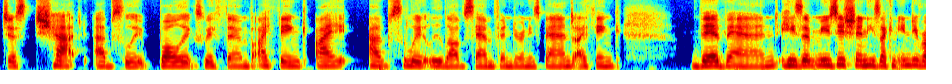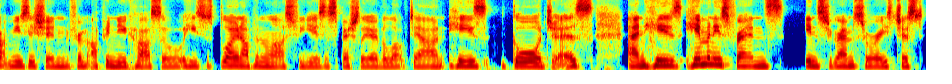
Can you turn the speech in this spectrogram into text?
just chat absolute bollocks with them. But I think I absolutely love Sam Fender and his band. I think their band, he's a musician, he's like an indie rock musician from up in Newcastle. He's just blown up in the last few years, especially over lockdown. He's gorgeous. And his him and his friends Instagram stories just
